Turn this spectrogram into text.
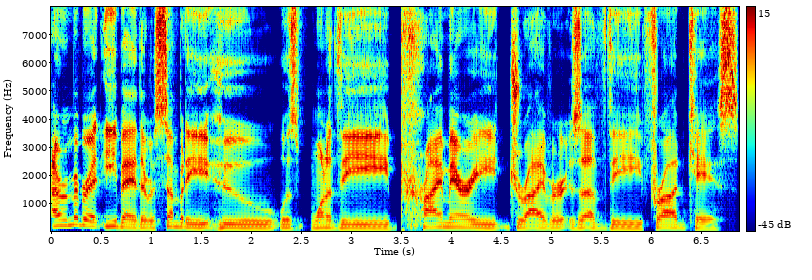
I remember at eBay, there was somebody who was one of the primary drivers of the fraud case.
